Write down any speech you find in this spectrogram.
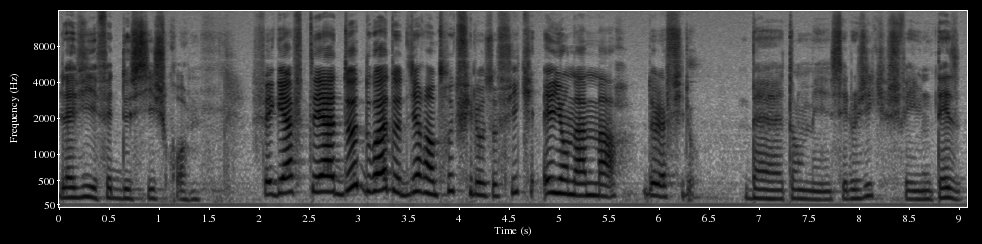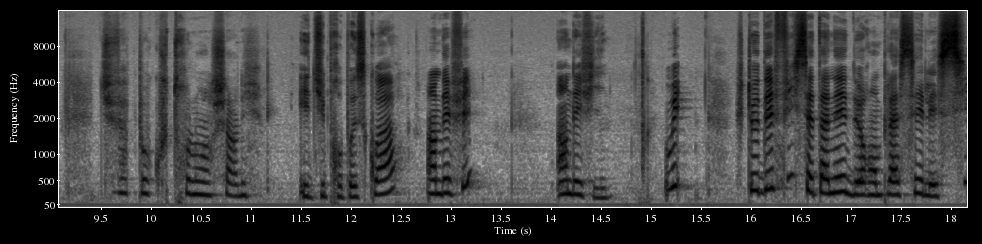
La vie est faite de si, je crois. Fais gaffe, t'es à deux doigts de dire un truc philosophique et y en a marre de la philo. Bah attends, mais c'est logique, je fais une thèse. Tu vas beaucoup trop loin, Charlie. Et tu proposes quoi? Un défi? Un défi. Oui. Je te défie cette année de remplacer les si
